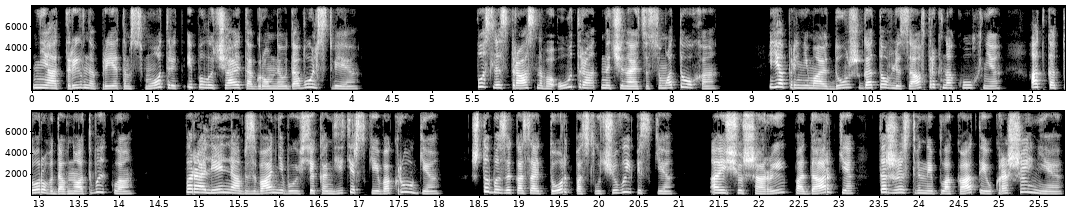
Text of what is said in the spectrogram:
неотрывно при этом смотрит и получает огромное удовольствие. После страстного утра начинается суматоха. Я принимаю душ, готовлю завтрак на кухне, от которого давно отвыкла. Параллельно обзваниваю все кондитерские в округе, чтобы заказать торт по случаю выписки, а еще шары, подарки, торжественные плакаты и украшения.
